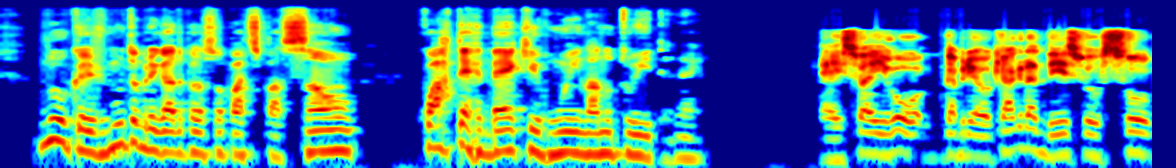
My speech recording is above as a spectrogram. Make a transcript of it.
Lucas, muito obrigado pela sua participação. Quarterback ruim lá no Twitter, né? É isso aí, Ô, Gabriel, eu que agradeço, eu sou,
